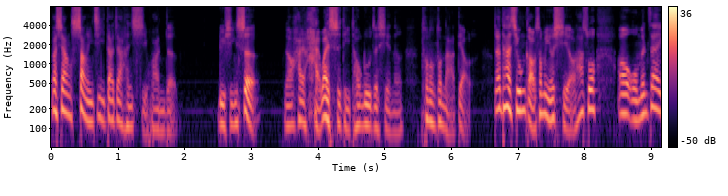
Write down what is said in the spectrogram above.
那像上一季大家很喜欢的。旅行社，然后还有海外实体通路这些呢，通通都拿掉了。但他的新闻稿上面有写哦，他说：“哦、我们在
